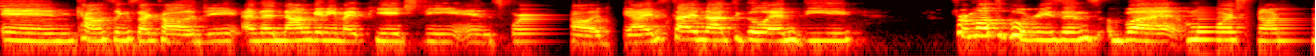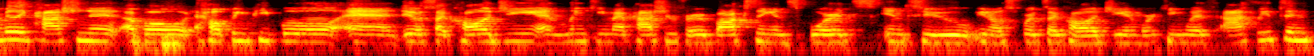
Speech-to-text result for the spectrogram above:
in counseling psychology and then now i'm getting my phd in sports psychology. I decided not to go md for multiple reasons, but more so, I'm really passionate about helping people and you know psychology and linking my passion for boxing and sports into you know sports psychology and working with athletes. And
